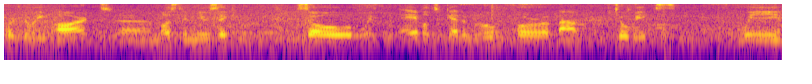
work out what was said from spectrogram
for doing art, uh, mostly music. So we've been able to get a room for about two weeks. We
